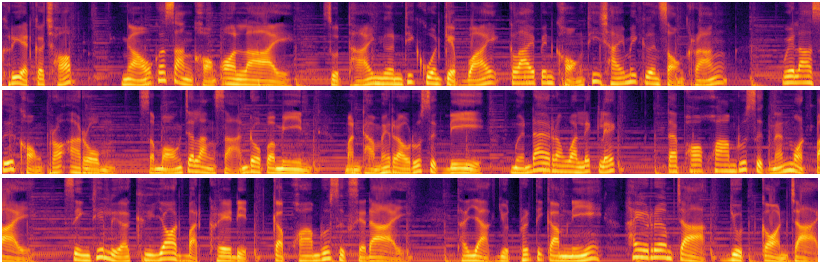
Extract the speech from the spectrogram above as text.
เครียดก็ช็อป เหงาก็สั่งของออนไลน์ สุดท้ายเงินที่ควรเก็บไว้กลายเป็นของที่ใช้ไม่เกินสองครั้ง เวลาซื้อของเพราะอารมณ์ สมองจะหลั่งสารโดปามีน มันทำให้เรารู้สึกดี เหมือนได้รางวัลเล็กๆ แต่พอความรู้สึกนั้นหมดไป สิ่งที่เหลือคือยอดบัตรเครดิตกับความรู้สึกเสียดายถ้าอยากหยุดพฤติกรรมนี้ ให้เริ่มจากหยุดก่อนจ่าย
